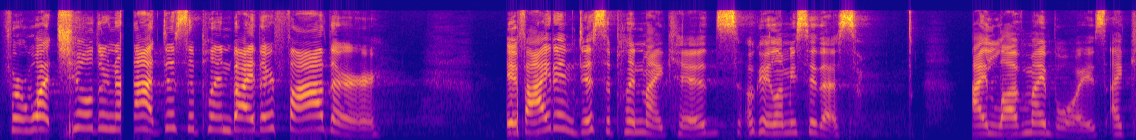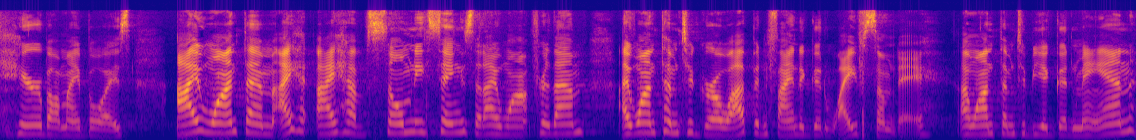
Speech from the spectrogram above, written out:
For what children are not disciplined by their father? If I didn't discipline my kids, okay, let me say this. I love my boys. I care about my boys. I want them, I, I have so many things that I want for them. I want them to grow up and find a good wife someday. I want them to be a good man,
